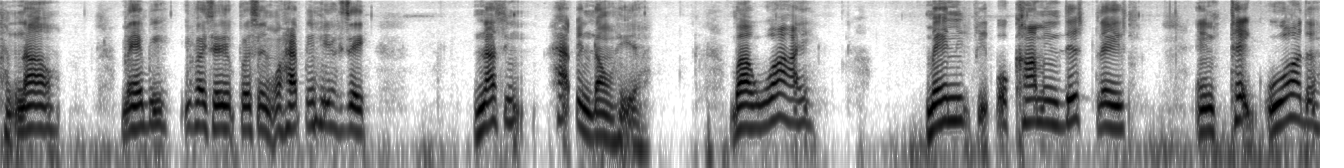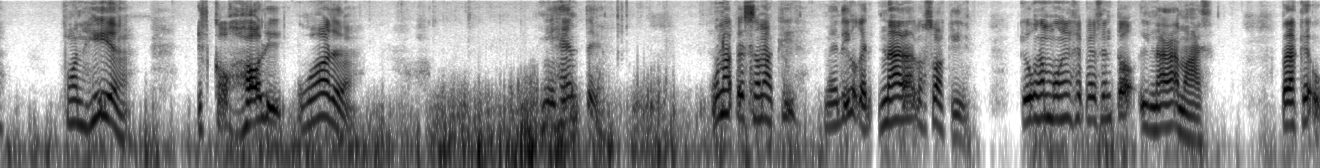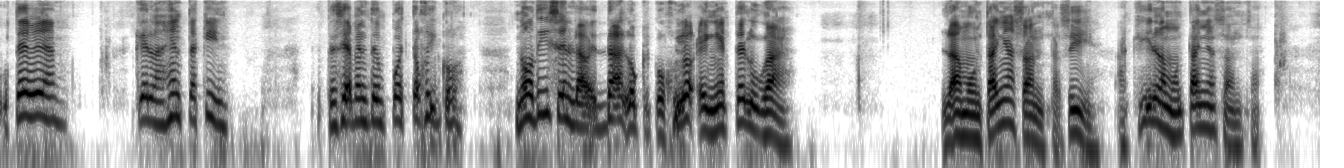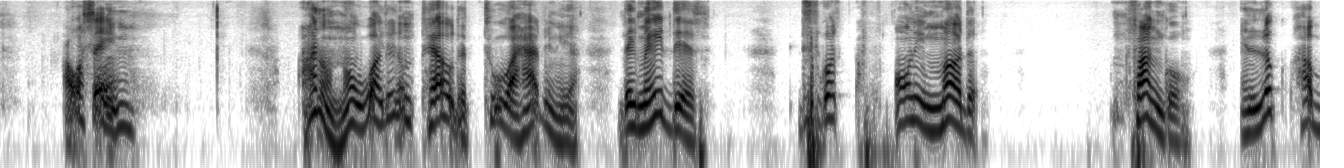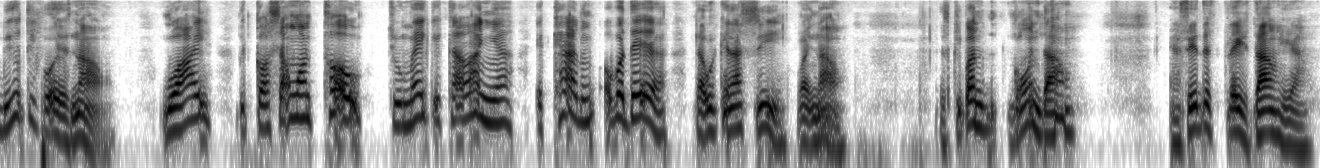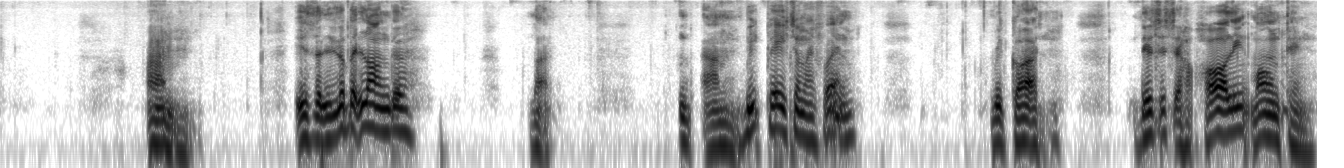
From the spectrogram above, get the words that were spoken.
Now, maybe if I say to a person, what happened here? I say, nothing happened down here. But why many people come in this place and take water from here. It's called holy water. Mi gente, una persona aquí me dijo que nada pasó aquí, que una mujer se presentó y nada más. Para que ustedes vean que la gente aquí, especialmente en Puerto Rico, no dicen la verdad lo que cogió en este lugar. La montaña santa, sí, aquí la montaña santa. I was saying, I don't know why they don't tell the two what happened here. They made this. This was only mud, fungo. And look how beautiful it is now. Why? Because someone told to make a cabaña, a cabin over there that we cannot see right now. Let's keep on going down and see this place down here. Um, it's a little bit longer, but um, be patient, my friend, because this is a holy mountain,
